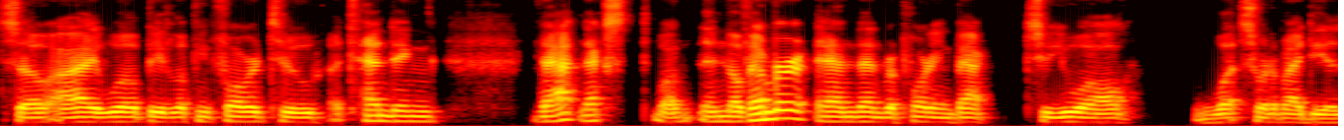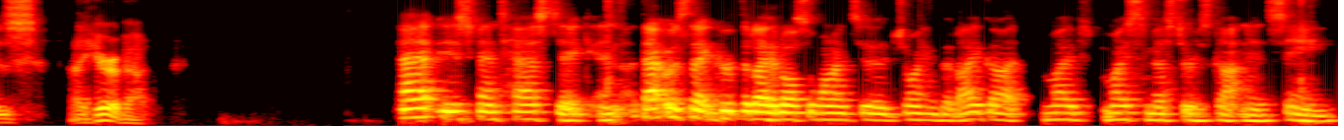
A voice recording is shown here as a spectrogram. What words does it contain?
So I will be looking forward to attending that next, well, in November, and then reporting back to you all what sort of ideas I hear about. That is fantastic. And that was that group that I had also wanted to join, but I got my my semester has gotten insane.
